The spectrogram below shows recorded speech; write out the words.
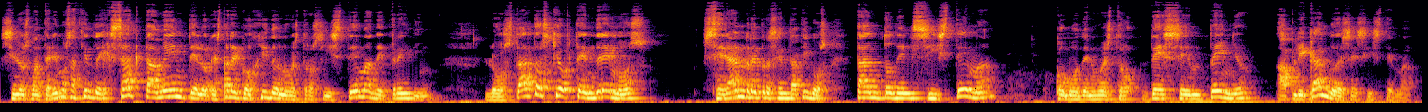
si nos mantenemos haciendo exactamente lo que está recogido en nuestro sistema de trading, los datos que obtendremos serán representativos tanto del sistema como de nuestro desempeño aplicando ese sistema.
